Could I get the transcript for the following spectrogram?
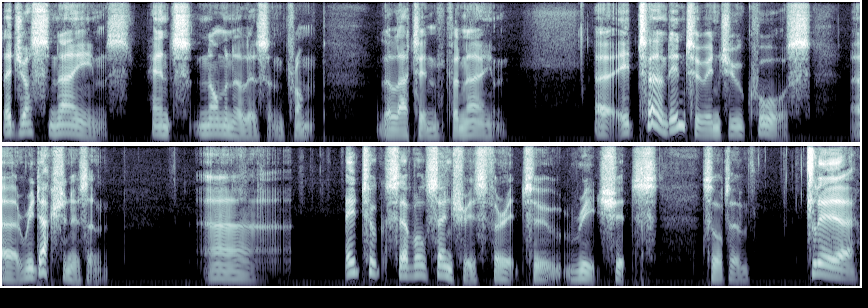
They're just names, hence nominalism from the Latin for name. Uh, it turned into, in due course, uh, reductionism. Uh, it took several centuries for it to reach its sort of clear,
